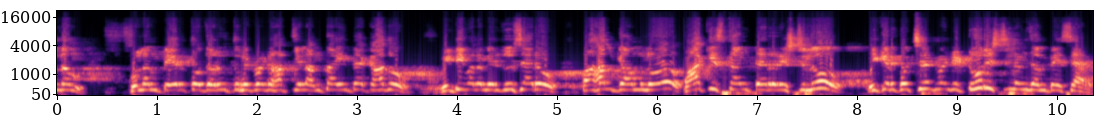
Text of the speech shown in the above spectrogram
ఉన్నాం. కులం పేరుతో జరుగుతున్నటువంటి హత్యలు అంతా ఇంత కాదు. ఇటీవల మీరు చూశారు పహల్గామ్లో పాకిస్తాన్ టెర్రరిస్టులు ఇక్కడికి వచ్చినటువంటి టూరిస్టులను చంపేశారు.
